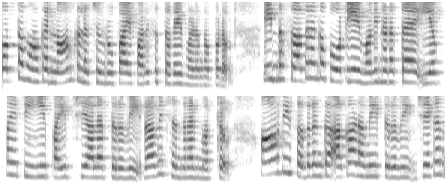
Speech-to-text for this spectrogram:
மொத்தமாக நான்கு லட்சம் ரூபாய் பரிசுத் தொகை வழங்கப்படும். இந்த சதுரங்க போட்டியை வழிநடத்த எஃப்ஐடிஇ பயிற்சியாளர் திரு வி. ரவிச்சந்திரன் மற்றும் ஆர்வி சதுரங்க அகாடமி திரு வி ஜெகன்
